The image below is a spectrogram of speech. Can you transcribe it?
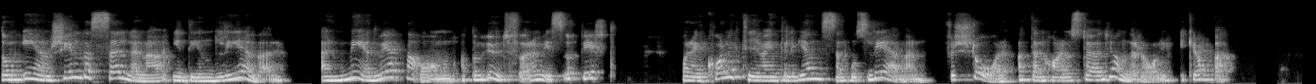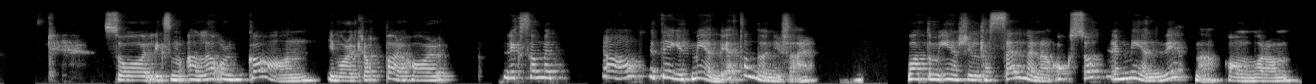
de enskilda cellerna i din lever är medvetna om att de utför en viss uppgift. Och den kollektiva intelligensen hos levern förstår att den har en stödjande roll i kroppen. Så liksom alla organ i våra kroppar har liksom ett, ja, ett eget medvetande ungefär. Och att de enskilda cellerna också är medvetna om vad de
